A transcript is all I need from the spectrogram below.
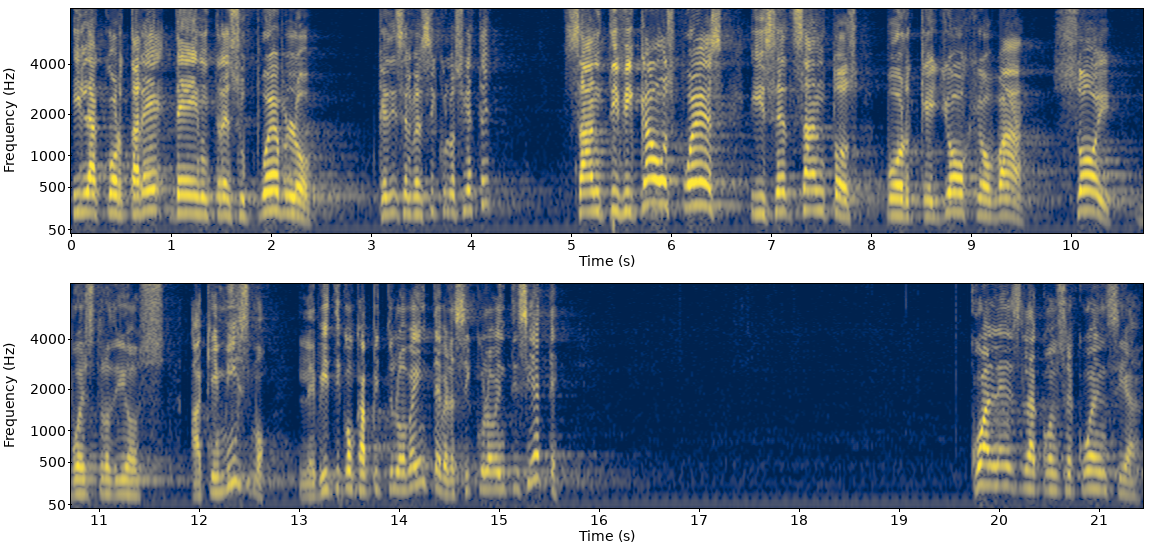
y la cortaré de entre su pueblo. ¿Qué dice el versículo 7? Santificaos pues y sed santos, porque yo Jehová soy vuestro Dios. Aquí mismo, Levítico capítulo 20, versículo 27. ¿Cuál es la consecuencia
